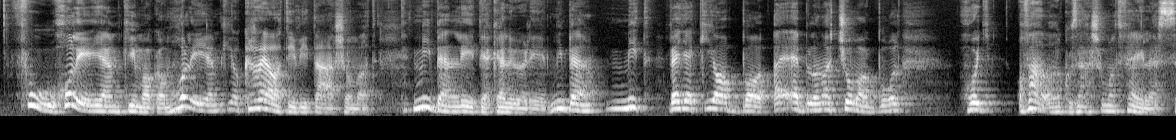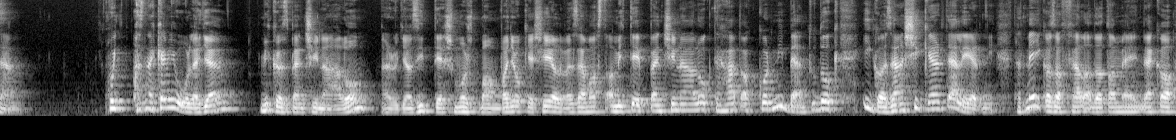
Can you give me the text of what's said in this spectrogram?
Fú, hol éljem ki magam, hol éljem ki a kreativitásomat, miben lépjek előrébb, miben, mit vegyek ki abba, ebből a nagy csomagból, hogy a vállalkozásomat fejleszem. Hogy az nekem jó legyen, miközben csinálom, mert ugye az itt és mostban vagyok, és élvezem azt, amit éppen csinálok, tehát akkor miben tudok igazán sikert elérni? Tehát melyik az a feladat, amelynek a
